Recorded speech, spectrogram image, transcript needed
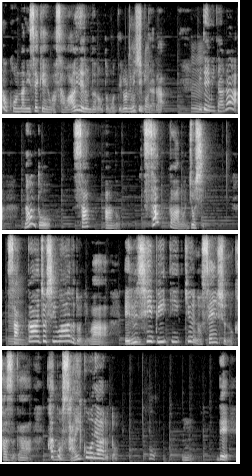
をこんなに世間は騒いでるんだろうと思っていろいろ見てみたら、うん。見てみたら、なんと、サあの、サッカーの女子、サッカー女子ワールドには、LGBTQ の選手の数が過去最高であると。ほうん。で、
